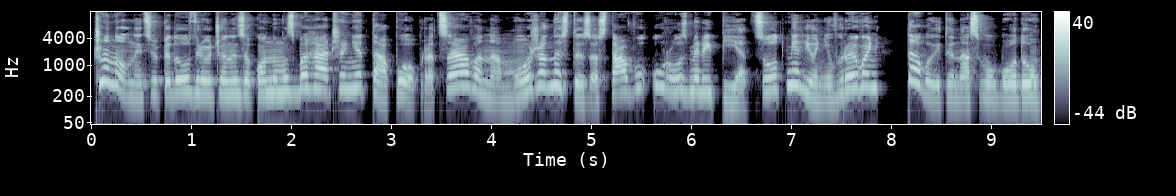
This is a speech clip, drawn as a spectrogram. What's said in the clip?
Чиновницю підозрюють у незаконному збагаченні, та попри це вона може внести заставу у розмірі 500 мільйонів гривень та вийти на свободу.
